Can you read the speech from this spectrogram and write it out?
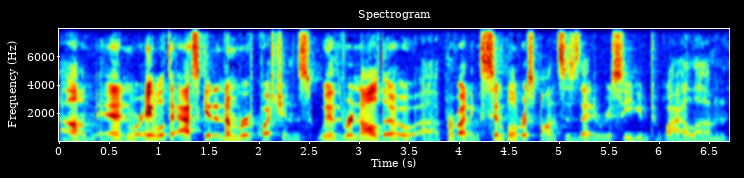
um, and were able to ask it a number of questions, with Ronaldo uh, providing simple responses that he received while um,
